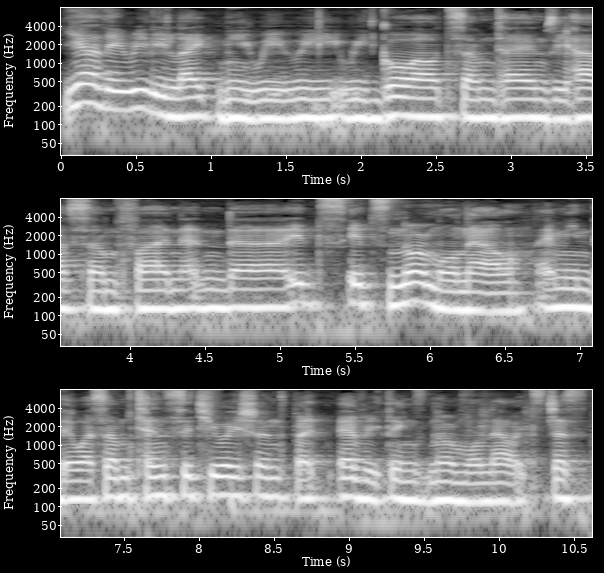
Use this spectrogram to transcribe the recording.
Yeah, they really like me. We we we go out sometimes. We have some fun, and uh, it's it's normal now. I mean, there were some tense situations, but everything's normal now. It's just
